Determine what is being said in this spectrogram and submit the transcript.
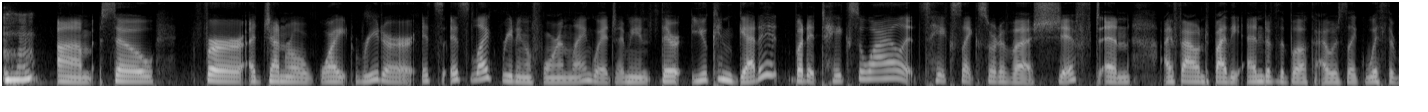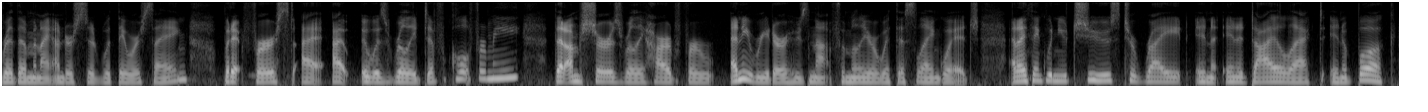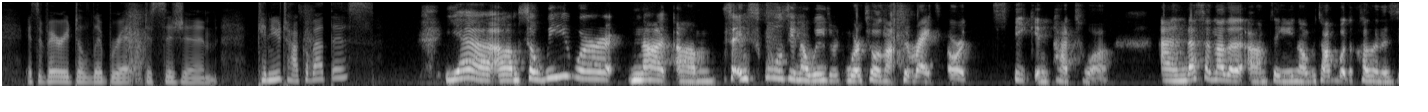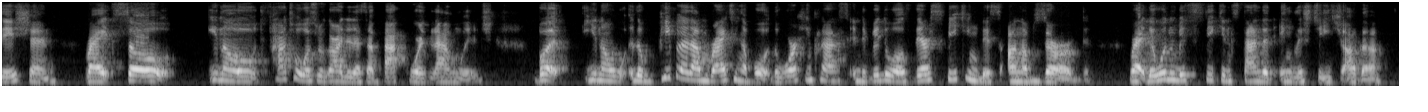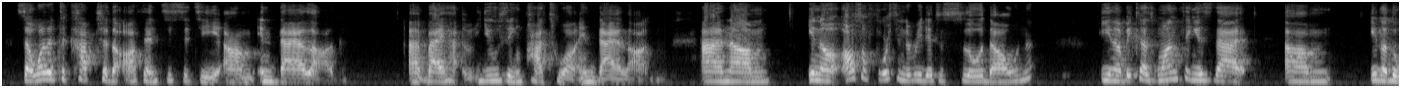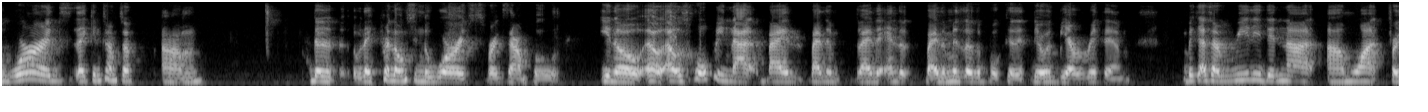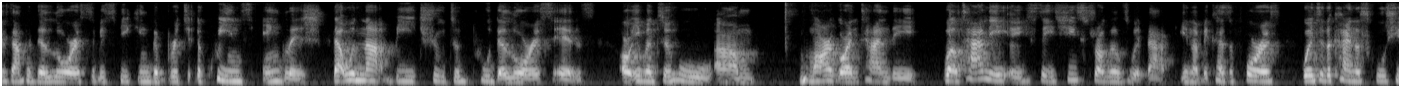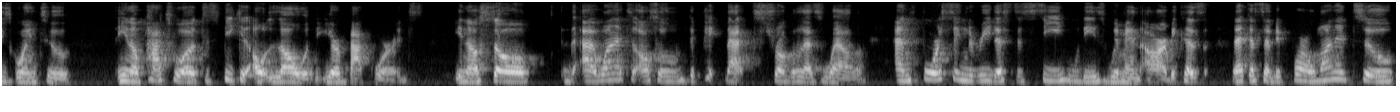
Mm-hmm. Um, so for a general white reader, it's it's like reading a foreign language. I mean, there you can get it, but it takes a while. It takes like sort of a shift and I found by the end of the book I was like with the rhythm and I understood what they were saying, but at first I, I it was really difficult for me that I'm sure is really hard for any reader who's not familiar with this language. And I think when you choose to write in in a dialect in a book, it's a very deliberate decision. Can you talk about this? Yeah. Um, so we were not, um, so in schools, you know, we were told not to write or speak in patois. And that's another um, thing, you know, we talk about the colonization, right? So, you know, patois was regarded as a backward language. But, you know, the people that I'm writing about, the working class individuals, they're speaking this unobserved, right? They wouldn't be speaking standard English to each other. So I wanted to capture the authenticity um, in dialogue uh, by using patois in dialogue. And, um, you know, also forcing the reader to slow down, you know, because one thing is that, um, you know, the words, like in terms of um, the, like pronouncing the words, for example, you know, I, I was hoping that by by the by the end of by the middle of the book there would be a rhythm, because I really did not um, want, for example, Dolores to be speaking the British, the Queen's English. That would not be true to who Dolores is or even to who um, Margot and Tandy. Well, Tandy, you see, she struggles with that, you know, because of course, going to the kind of school she's going to, you know, patois to speak it out loud, you're backwards, you know. So I wanted to also depict that struggle as well, and forcing the readers to see who these women are, because, like I said before, I wanted to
